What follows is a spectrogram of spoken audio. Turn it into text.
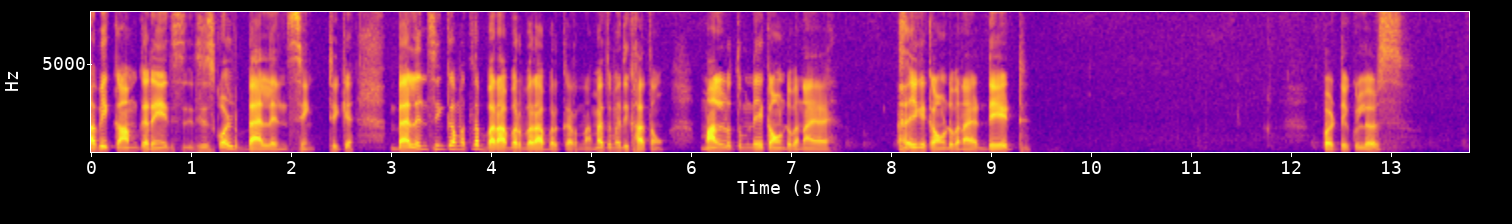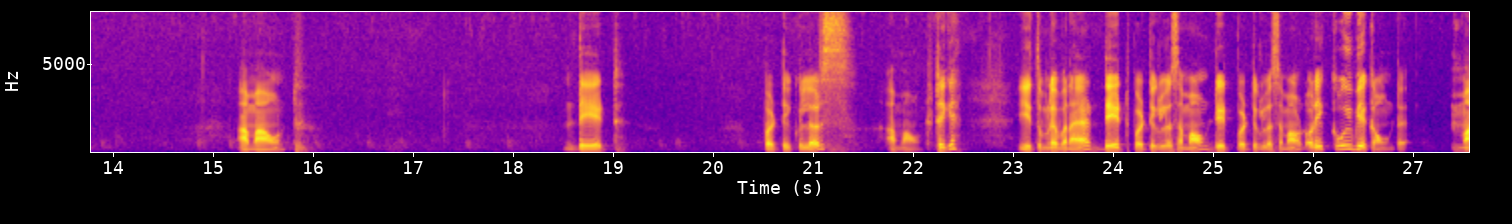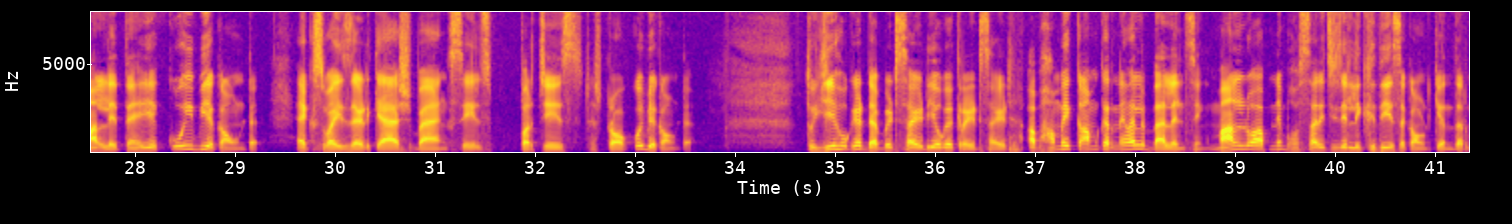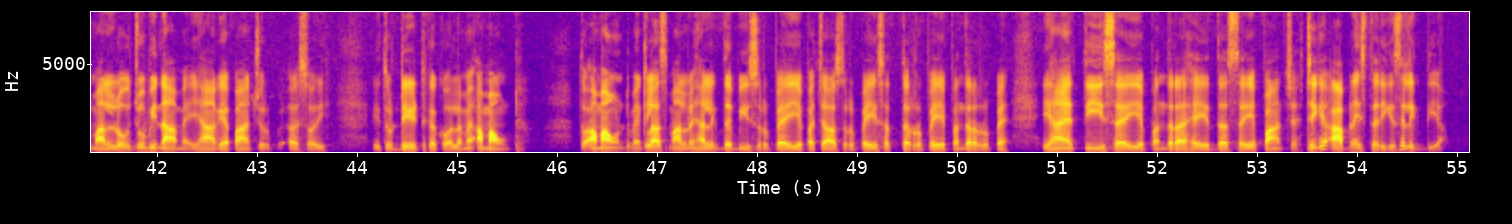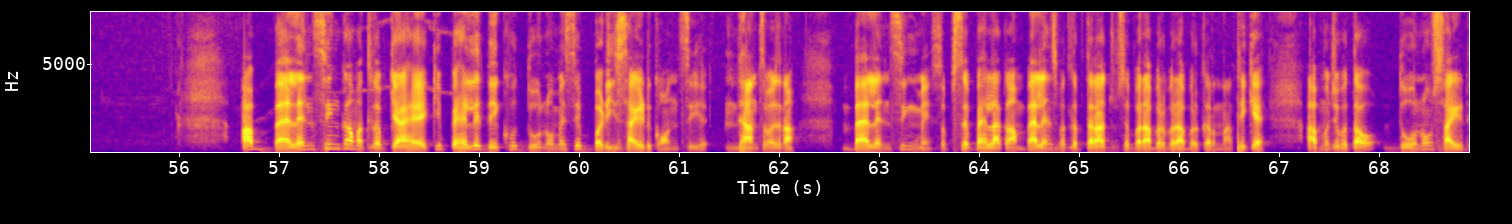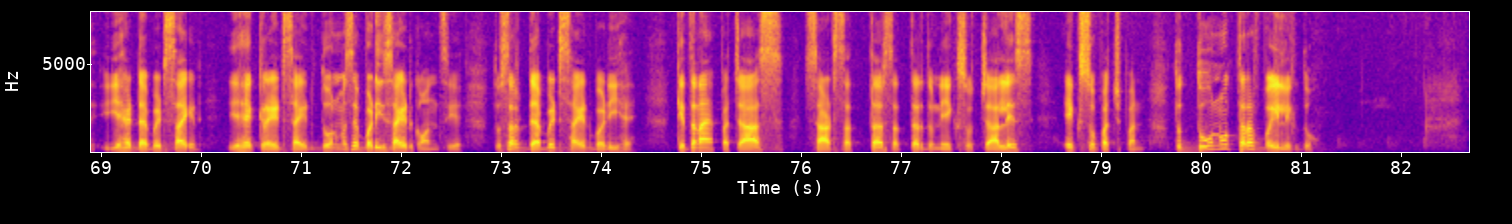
अब एक काम करें दिस इज़ कॉल्ड बैलेंसिंग ठीक है? बैलेंसिंग का मतलब बराबर बराबर करना। मैं तुम्हें दिखाता हूँ। मान लो तुमने अकाउंट बनाया है। एक अकाउंट बनाया date particulars amount date particulars amount ठीक है? ये तुमने बनाया date particulars amount date particulars amount और ये कोई भी अकाउंट है। मान लेते हैं, ये कोई भी अकाउंट है। X Y Z cash bank sales purchase stock कोई भी अकाउंट है। तो ये हो गया डेबिट साइड ये हो गया क्रेडिट साइड अब हम एक काम करने वाले बैलेंसिंग मान लो आपने बहुत सारी चीज़ें लिख दी इस अकाउंट के अंदर। मान लो जो भी नाम है, यहाँ आ गया पाँच रुपये सॉरी ये तो डेट का कॉलम है अमाउंट तो अमाउंट में क्लास मान लो यहाँ लिख दे, बीस रुपये ये पचास रुपये ये सत्तर रुपये ये पंद्रह रुपये यहाँ है तीस है, ये पंद्रह है, ये दस है, ये पाँच है। ठीक है? आपने इस तरीके से लिख दिया। अब बैलेंसिंग का मतलब क्या है कि पहले देखो दोनों में से बड़ी साइड कौन सी है? ध्यान समझना। बैलेंसिंग में सबसे पहला काम बैलेंस मतलब तराजू से बराबर बराबर करना, ठीक है? आप मुझे बताओ, दोनों साइड ये है डेबिट साइड ये है क्रेडिट साइड दोनों में से बड़ी साइड कौन सी है? तो सर डेबिट साइड बड़ी है। कितना है? पचास, साठ, सत्तर सत्तर दूनी एक सौ चालीस, एक सौ पचपन। तो दोनों तरफ़ वही लिख दो।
